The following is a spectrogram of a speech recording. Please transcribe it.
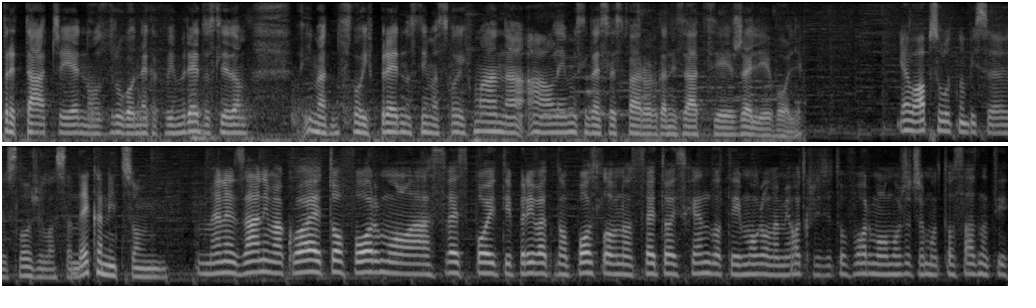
pretače jedno uz drugo nekakvim redoslijedom, ima svojih prednosti, ima svojih mana, ali mislim da je sve stvar organizacije, želje i volje. Evo, apsolutno bi se složila sa dekanicom. Mene zanima koja je to formula, sve spojiti privatno, poslovno, sve to ishendlati i mogla nam je otkriti tu formulu, možda ćemo to saznati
